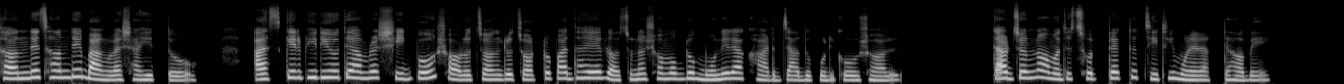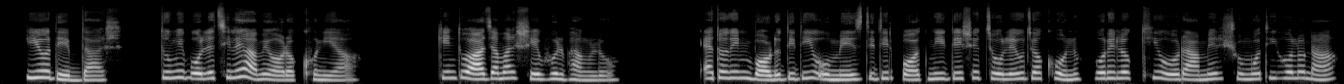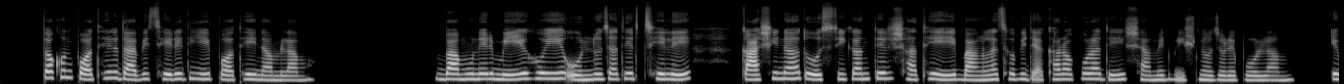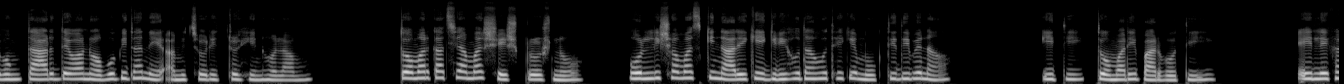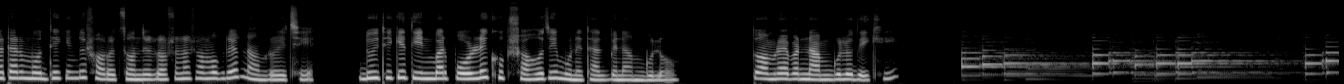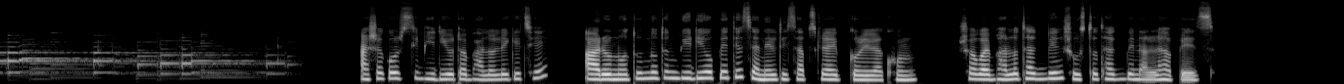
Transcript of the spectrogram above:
ছন্দে ছন্দে বাংলা সাহিত্য। আজকের ভিডিওতে আমরা শিখব শরৎচন্দ্র চট্টোপাধ্যায়ের রচনা সমগ্র মনে রাখার জাদুকরী কৌশল। তার জন্য আমাদের ছোট্ট একটা চিঠি মনে রাখতে হবে। প্রিয় দেবদাস, তুমি বলেছিলে আমি অরক্ষণীয়া, কিন্তু আজ আমার সে ভুল ভাঙল। এতদিন বড় দিদি ও মেজ দিদির পথ নির্দেশে চলেও যখন হরিলক্ষ্মী ও রামের সুমতি হল না তখন পথের দাবি ছেড়ে দিয়ে পথেই নামলাম। বামুনের মেয়ে হয়ে অন্য জাতের ছেলে কাশীনাথ ও শ্রীকান্তের সাথে বাংলা ছবি দেখার অপরাধে স্বামীর বিষ নজরে পড়লাম এবং তার দেওয়া নববিধানে আমি চরিত্রহীন হলাম। তোমার কাছে আমার শেষ প্রশ্ন, পল্লী সমাজ কি নারীকে গৃহদাহ থেকে মুক্তি দিবে না? ইতি তোমারই পার্বতী। এই লেখাটার মধ্যে কিন্তু শরৎচন্দ্রের রচনা সমগ্রের নাম রয়েছে। দুই থেকে তিনবার পড়লে খুব সহজেই মনে থাকবে নামগুলো। তো আমরা এবার নামগুলো দেখি। আশা করছি ভিডিওটা ভালো লেগেছে। আরও নতুন নতুন ভিডিও পেতে চ্যানেলটি সাবস্ক্রাইব করে রাখুন। সবাই ভালো থাকবেন, সুস্থ থাকবেন। আল্লাহ হাফেজ।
